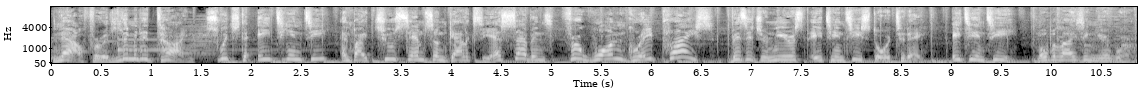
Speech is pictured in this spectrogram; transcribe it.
Now, for a limited time, switch to AT&T and buy two Samsung Galaxy S7s for one great price. Visit your nearest AT&T store today. AT&T, mobilizing your world.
